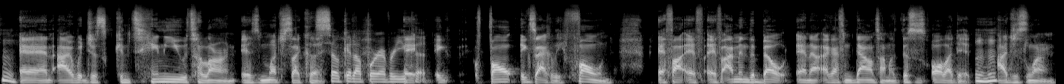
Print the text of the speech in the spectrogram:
Hmm. And I would just continue to learn as much as I could. Soak it up wherever you Eh, could. eh, phone exactly phone. If I if if I'm in the belt and I, I got some downtime, like this is all I did. Mhm. I just learned,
